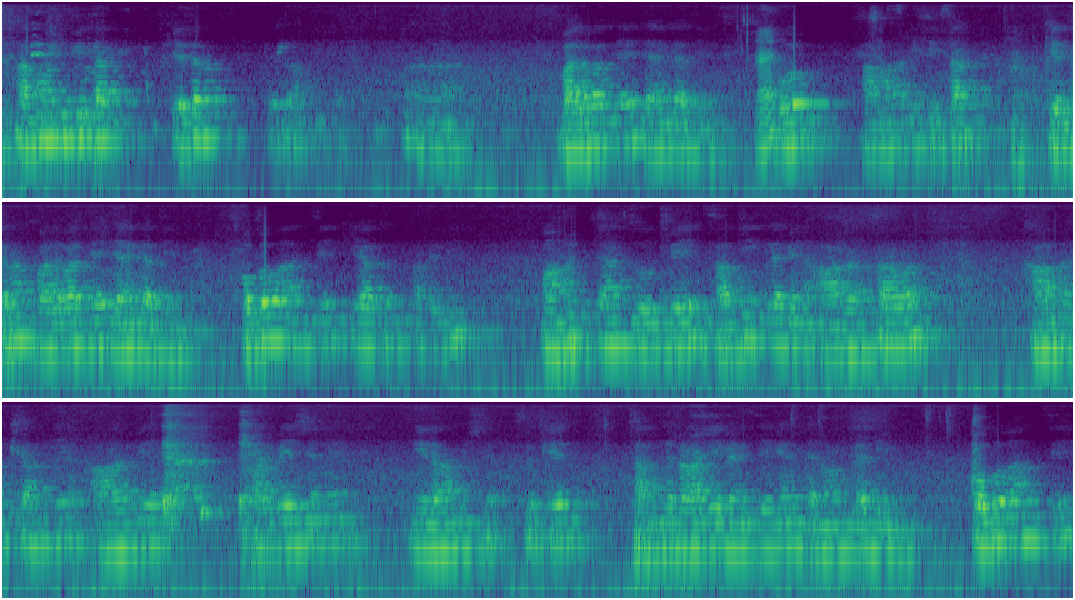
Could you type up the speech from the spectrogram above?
සමාධි පිටක් කෙතර බලවත්යයි දැනගතියි. ඔබ සමාධි සිතක් කෙතරම් බලවත්යයි දැනගතියි. ඔබ වහන්සේ කියා දුන් පරිදි මහා නිදාන සූත්‍රයේ සතියින් ලැබෙන ආරක්ෂාව කාමච්ඡන්දය ආර්ය පරිවේශනයේ නිරාමිෂ සුඛය ඡන්ද රාගය වැනි දේ ගැන දැනුම් ලැබීම. ඔබ වහන්සේත්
